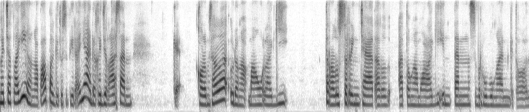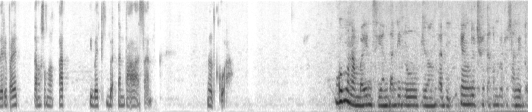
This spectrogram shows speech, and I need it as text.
ngechat lagi ya nggak apa-apa gitu. Setidaknya ada kejelasan. Kayak kalau misalnya udah nggak mau lagi terlalu sering chat atau atau nggak mau lagi intens berhubungan gitu loh daripada langsung ngekat tiba-tiba tanpa alasan menurut gue gue mau nambahin sih yang tadi lu bilang tadi yang lu ceritakan barusan itu.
